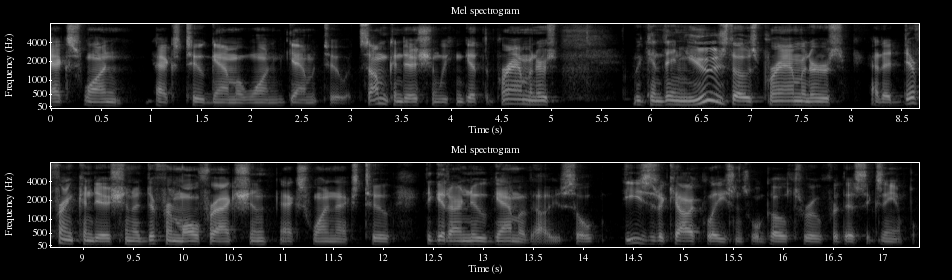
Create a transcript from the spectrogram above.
x1, x2, gamma 1, gamma 2. At some condition, we can get the parameters. We can then use those parameters at a different condition, a different mole fraction, x1, x2, to get our new gamma values. So these are the calculations we'll go through for this example.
